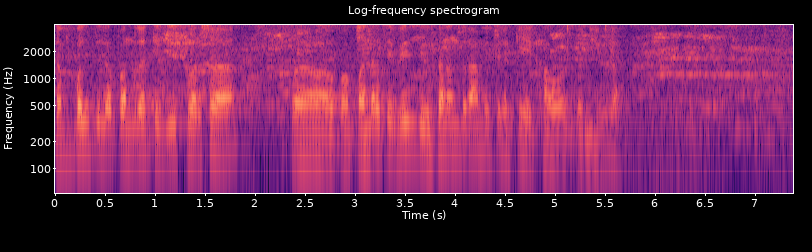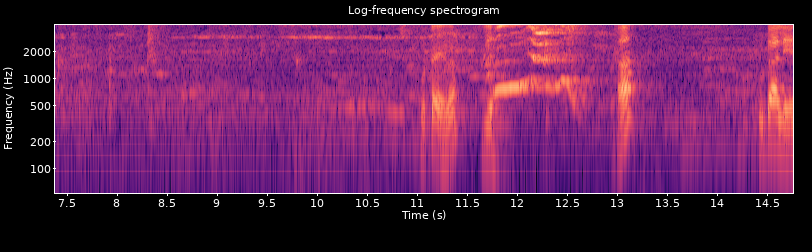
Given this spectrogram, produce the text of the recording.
तब्बल तिला पंधरा ते वीस वर्ष प- पंधरा ते वीस दिवसानंतर आम्ही तिला केक खाऊ असतो न्यूला कुठं आहे ग ये हा कुठं आली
